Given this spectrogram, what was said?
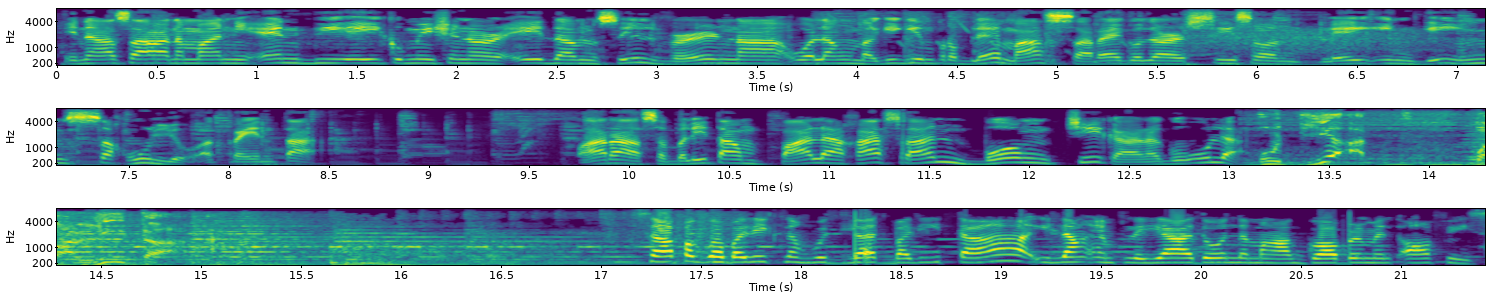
Inaasahan naman ni NBA Commissioner Adam Silver na walang magiging problema sa regular season play-in games sa Hulyo at 30. Para sa Balitang Palakasan, Bong Chika nag-uula. Hudyat. Balita. Sa pagbabalik ng hudyat balita, ilang empleyado ng mga government office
